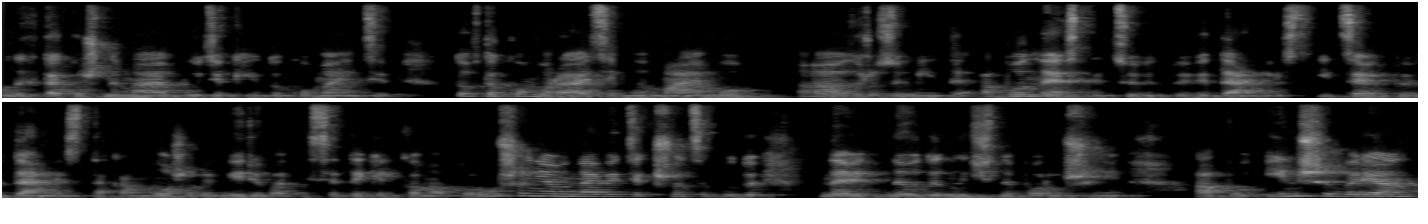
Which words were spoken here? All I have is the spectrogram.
у них також немає будь-яких документів, то в такому разі ми маємо зрозуміти або нести цю відповідальність, і ця відповідальність така може вимірюватися декількома порушеннями, навіть якщо це буде навіть не одиничне порушення, або інший варіант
